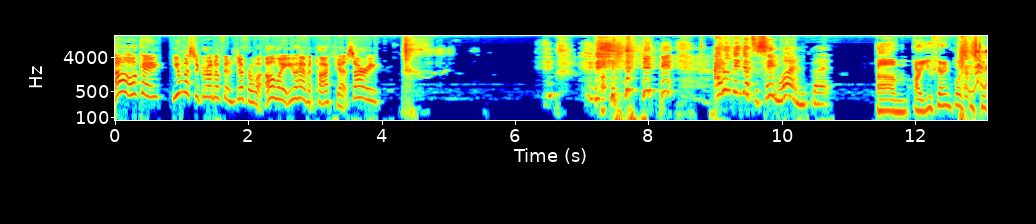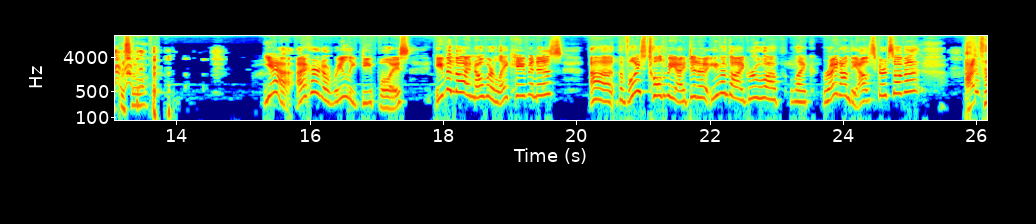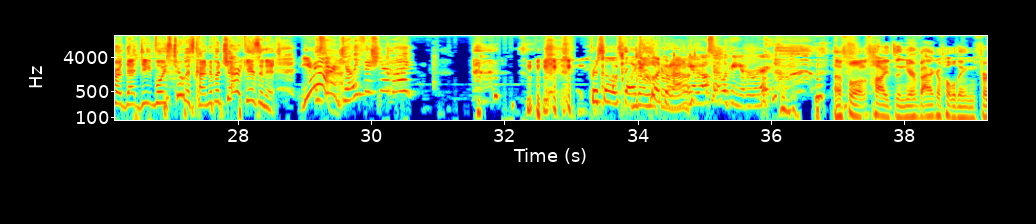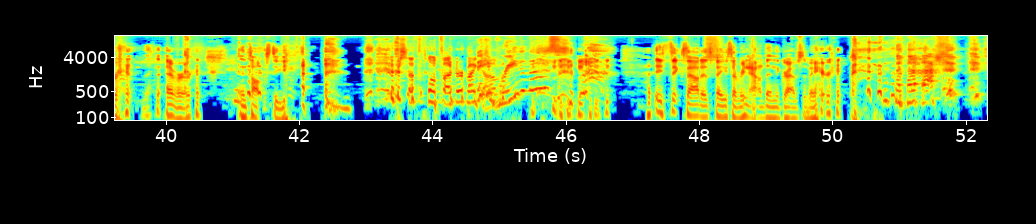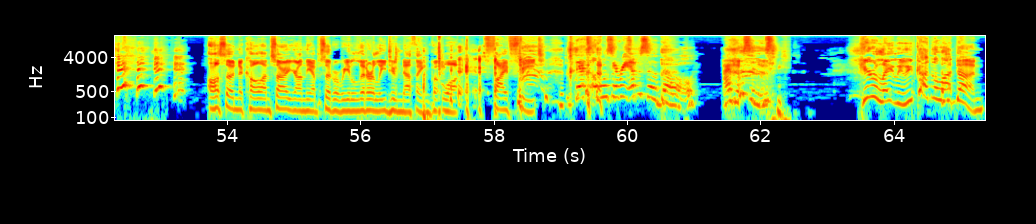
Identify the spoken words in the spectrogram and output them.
Oh, okay. You must have grown up in a different one. Oh, wait, you haven't talked yet. Sorry. I don't think that's the same one, but um, are you hearing voices too, Priscilla? Yeah, I heard a really deep voice. Even though I know where Lake Haven is, uh, the voice told me I didn't, even though I grew up, like, right on the outskirts of it. I've heard that deep voice too. It's kind of a jerk, isn't it? Yeah! is there a jellyfish nearby? Priscilla's going I'm to gonna look look around. around. Yeah, we all start looking everywhere. A wolf hides in your bag of holding forever and talks to you. There's a lump under my they can breathe in those? he sticks out his face every now and then to grab some air. Also, Nicole, I'm sorry you're on the episode where we literally do nothing but walk five feet. That's almost every episode, though. I've listened. Here lately, we've gotten a lot done.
